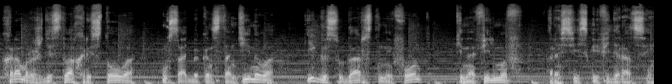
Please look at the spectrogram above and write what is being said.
храм Рождества Христова, усадьба Константинова и Государственный фонд кинофильмов Российской Федерации.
